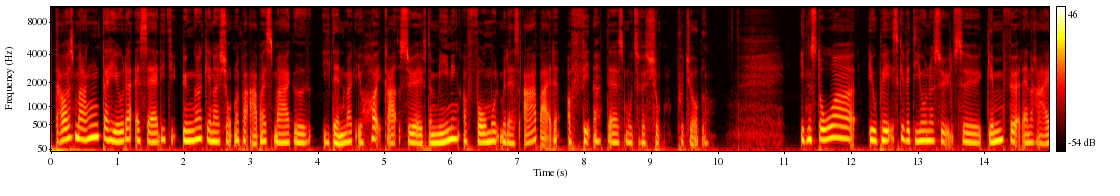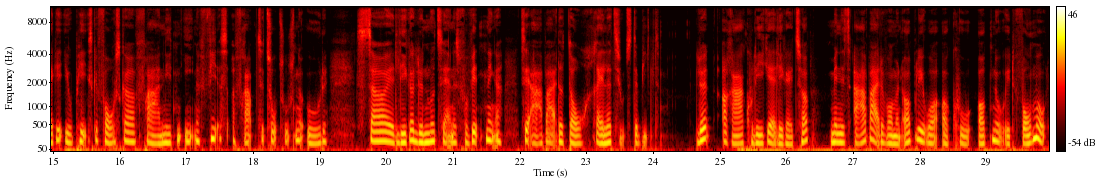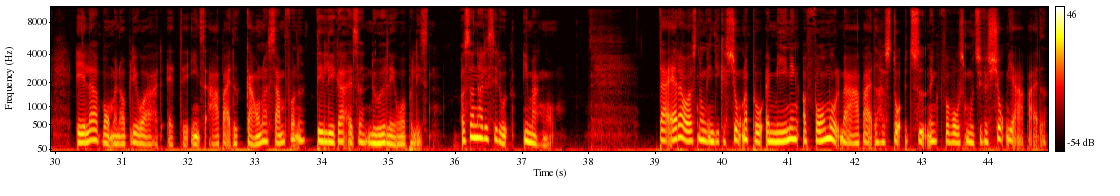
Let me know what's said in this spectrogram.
Der er også mange, der hævder, at særligt de yngre generationer på arbejdsmarkedet i Danmark i høj grad søger efter mening og formål med deres arbejde og finder deres motivation på jobbet. I den store europæiske værdiundersøgelse, gennemført af en række europæiske forskere fra 1981 og frem til 2008, så øh, ligger lønmodtagernes forventninger til arbejdet dog relativt stabilt. Løn og rare kollegaer ligger i top, men et arbejde, hvor man oplever at kunne opnå et formål, eller hvor man oplever, at, at øh, ens arbejde gavner samfundet, det ligger altså noget lavere på listen. Og sådan har det set ud i mange år. Der er der også nogle indikationer på, at mening og formål med arbejdet har stor betydning for vores motivation i arbejdet.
